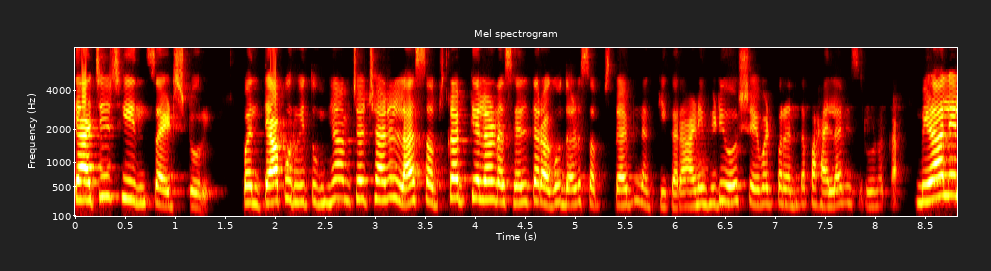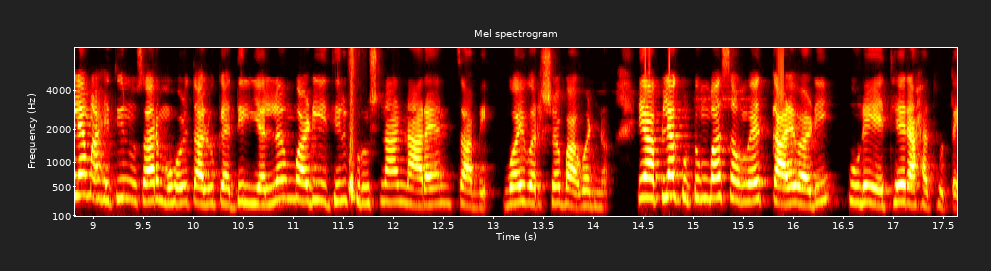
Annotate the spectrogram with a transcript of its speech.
त्याचीच ही इनसाइड स्टोरी पण त्यापूर्वी तुम्ही आमच्या चॅनलला सबस्क्राईब केलं नसेल तर अगोदर सबस्क्राईब नक्की करा आणि व्हिडिओ शेवटपर्यंत पाहायला विसरू नका. मिळालेल्या माहितीनुसार मोहोळ तालुक्यातील यल्लमवाडी येथील कृष्णा नारायण चाबे वय वर्ष बावन्न हे आपल्या कुटुंबासमवेत काळेवाडी पुणे येथे राहत होते.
